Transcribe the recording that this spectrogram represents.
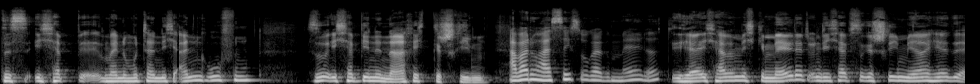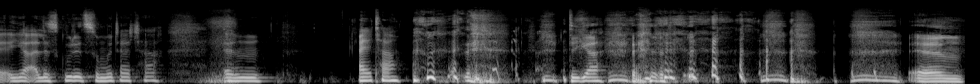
das, ich habe meine Mutter nicht angerufen, so, ich habe ihr eine Nachricht geschrieben. Aber du hast dich sogar gemeldet. Ja, ich habe mich gemeldet und ich habe so geschrieben, ja, hier, hier alles Gute zum Muttertag. Ähm, Alter. Digga. ähm,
